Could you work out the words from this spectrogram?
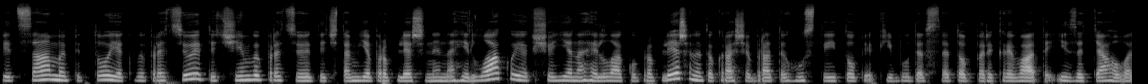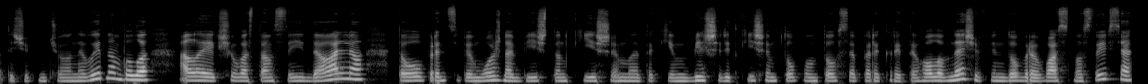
під саме під то, як ви працюєте, чим ви працюєте, чи там є проплешини на гель-лаку. Якщо є на гель-лаку проплешини, то краще брати густий топ, який буде все то перекривати і затягувати, щоб нічого не видно було. Але якщо у вас там все ідеально, то в принципі можна більш тонкішим, таким, більш рідкішим топом то все перекрити. Головне, щоб він добре вас носив трусився,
